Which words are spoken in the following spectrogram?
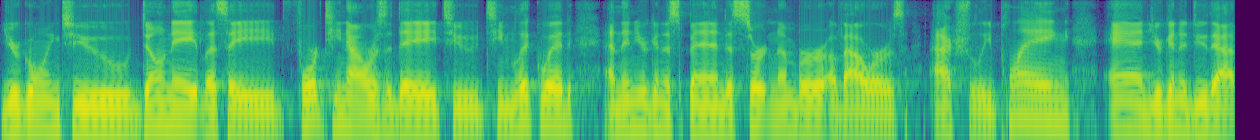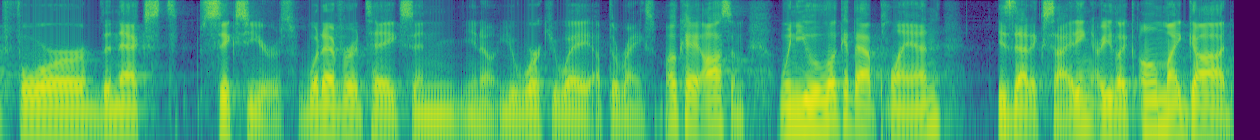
You're going to donate, let's say, 14 hours a day to Team Liquid, and then you're going to spend a certain number of hours actually playing, and you're going to do that for the next six years, whatever it takes, and you know you work your way up the ranks. Okay, awesome. When you look at that plan, is that exciting? Are you like, oh my god,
